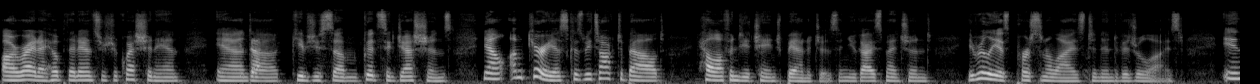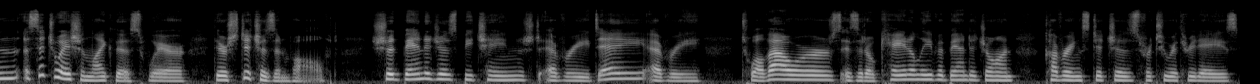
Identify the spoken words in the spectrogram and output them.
All right. I hope that answers your question, Anne, and uh, gives you some good suggestions. Now, I'm curious because we talked about how often do you change bandages, and you guys mentioned it really is personalized and individualized. In a situation like this where there's stitches involved, should bandages be changed every day, every 12 hours? Is it okay to leave a bandage on covering stitches for two or three days?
